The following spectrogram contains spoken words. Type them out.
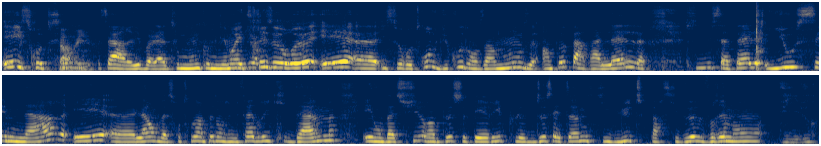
et il se retrouve. Ça arrive. Ça arrive, voilà, tout le monde communément est très heureux et euh, il se retrouve du coup dans un monde un peu parallèle qui s'appelle You Seminar et euh, là on va se retrouver un peu dans une fabrique d'âmes et on va suivre un peu ce périple de cet homme qui lutte parce qu'il veut vraiment vivre.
